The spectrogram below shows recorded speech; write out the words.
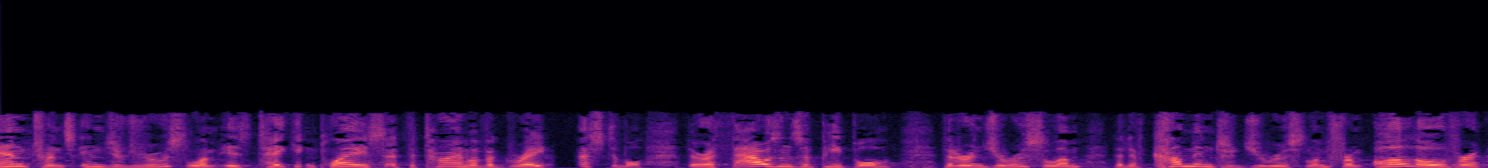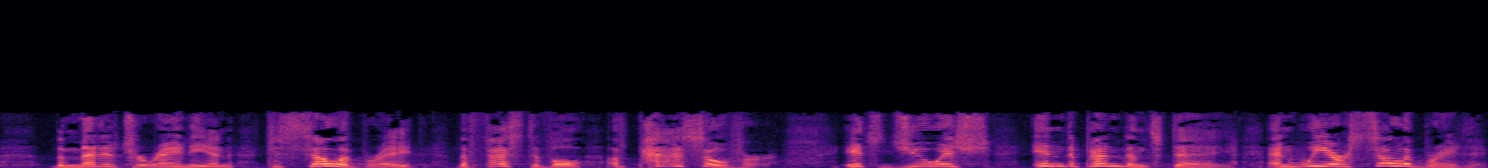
entrance into Jerusalem is taking place at the time of a great festival. There are thousands of people that are in Jerusalem that have come into Jerusalem from all over the Mediterranean to celebrate the festival of Passover. It's Jewish Independence Day, and we are celebrating.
